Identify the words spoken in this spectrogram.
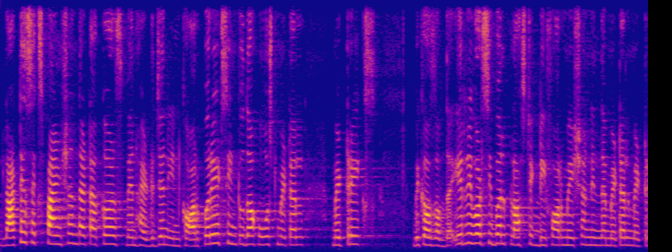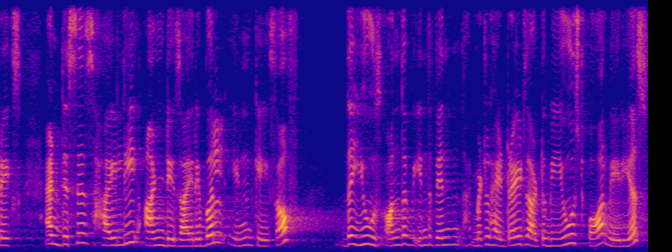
lattice expansion that occurs when hydrogen incorporates into the host metal matrix because of the irreversible plastic deformation in the metal matrix and this is highly undesirable in case of the use on the in the when metal hydrides are to be used for various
